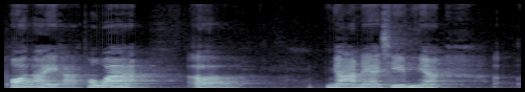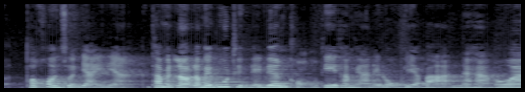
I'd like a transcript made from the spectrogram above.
เพราะอะไรคะเพราะว่างานในอาชีพเนี้ยเพราะคนส่วนใหญ่เนี่ยถ้าเราเราไม่พูดถึงในเรื่องของที่ทำงานในโรงพยาบาลนะคะเพราะว่า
